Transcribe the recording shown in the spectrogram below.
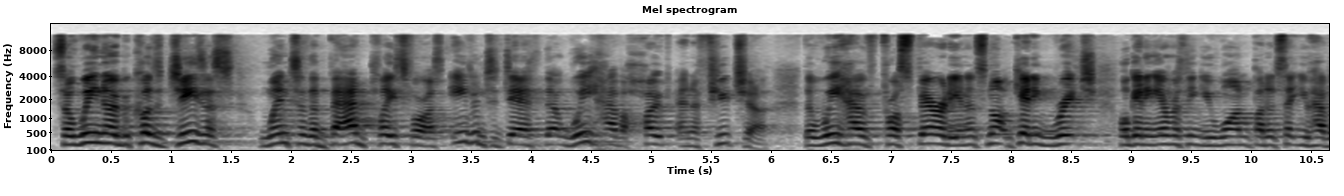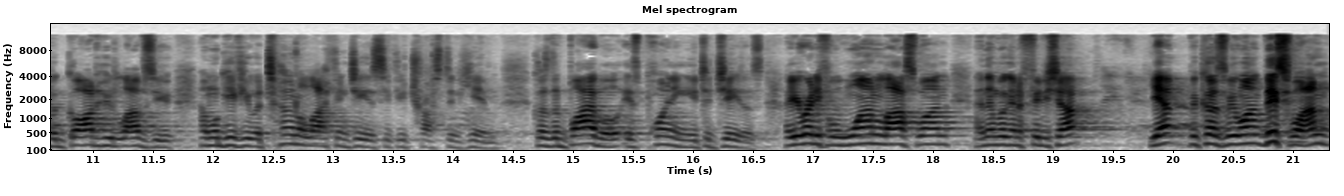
So we know because Jesus went to the bad place for us, even to death, that we have a hope and a future, that we have prosperity. And it's not getting rich or getting everything you want, but it's that you have a God who loves you and will give you eternal life in Jesus if you trust in Him. Because the Bible is pointing you to Jesus. Are you ready for one last one? And then we're going to finish up? Yep, because we want this one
